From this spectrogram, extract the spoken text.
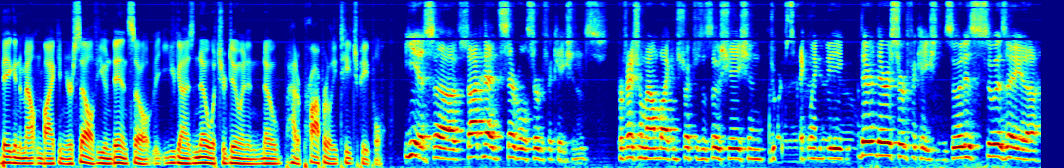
big into mountain biking yourself, you and Ben. So you guys know what you're doing and know how to properly teach people. Yes. Uh, so I've had several certifications. Professional Mountain Bike Instructors Association, Georgia Cycling League. There, there is certification, so it is so is a, uh,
